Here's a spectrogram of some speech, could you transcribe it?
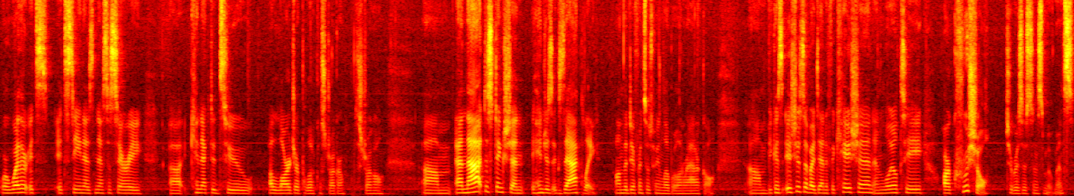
or whether it's, it's seen as necessary uh, connected to a larger political struggle. struggle. Um, and that distinction hinges exactly on the difference between liberal and radical. Um, because issues of identification and loyalty are crucial to resistance movements,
